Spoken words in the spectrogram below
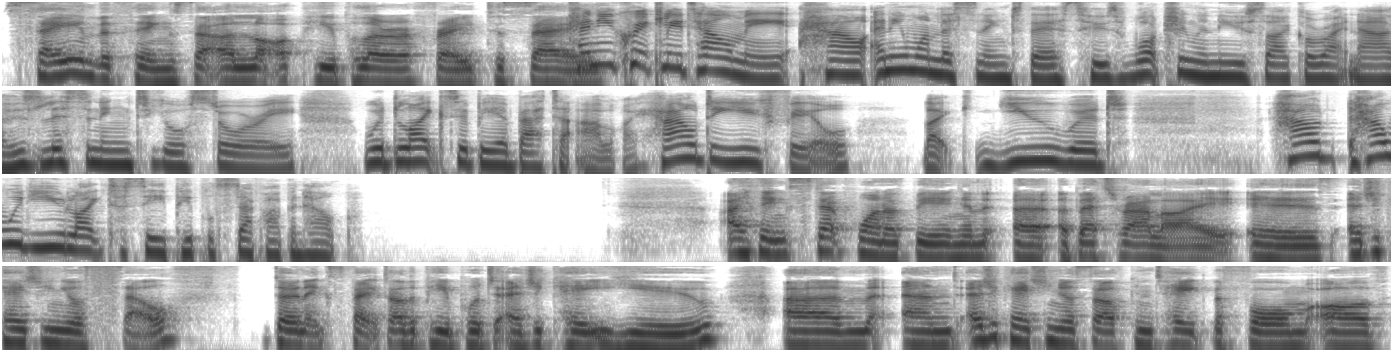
saying the things that a lot of people are afraid to say. Can you quickly tell me how anyone listening to this who's watching the news cycle right now, who's listening to your story, would like to be a better ally? How do you feel like you would how how would you like to see people step up and help? I think step one of being an, a, a better ally is educating yourself don't expect other people to educate you. Um, and educating yourself can take the form of,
